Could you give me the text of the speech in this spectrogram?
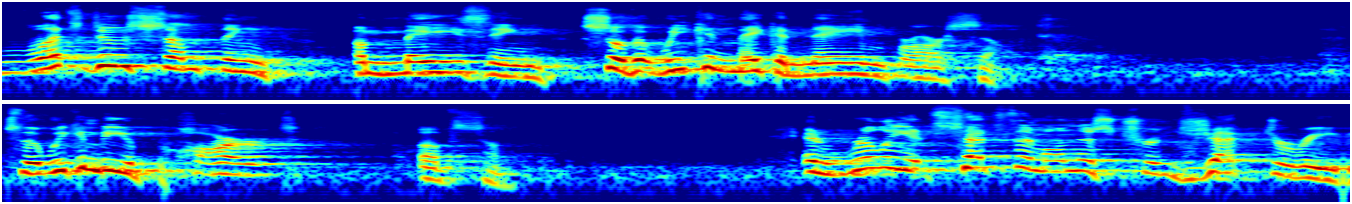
Let's do something amazing so that we can make a name for ourselves, so that we can be a part of something. And really, it sets them on this trajectory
